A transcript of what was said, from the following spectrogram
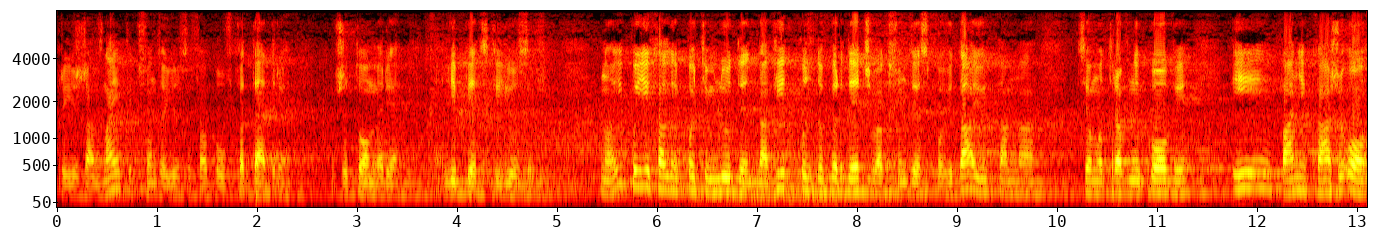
Приїжджав, знаєте, ксьонза Юзефа, був в катедрі в Житомирі, Ліпецький Юзеф. Ну і поїхали потім люди на відпуск до Бердичева, ксюнзи сповідають там на цьому травникові. І пані каже: о,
